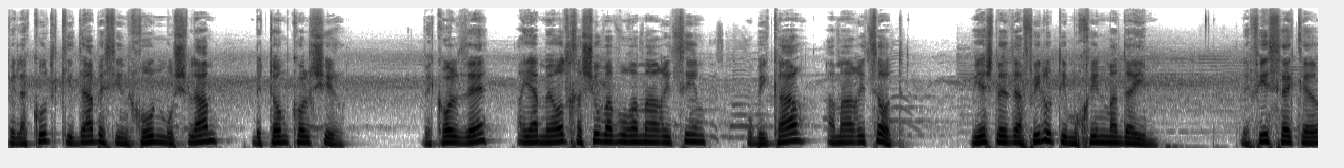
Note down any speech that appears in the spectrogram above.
ולקוד קידה בסנכרון מושלם בתום כל שיר. וכל זה היה מאוד חשוב עבור המעריצים, ובעיקר המעריצות, ויש לזה אפילו תימוכין מדעיים. לפי סקר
